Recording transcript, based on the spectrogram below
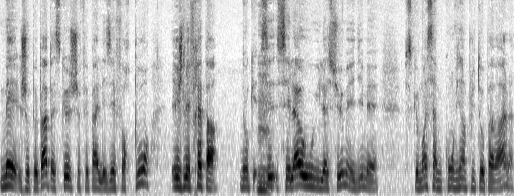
Mais je peux pas parce que je fais pas les efforts pour et je les ferai pas. Donc Mm. c'est- là où il assume et il dit mais parce que moi ça me convient plutôt pas mal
